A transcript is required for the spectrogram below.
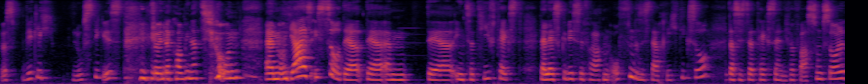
was wirklich lustig ist, so in der Kombination. Ähm, und ja, es ist so, der, der, ähm, der Initiativtext, der lässt gewisse Fragen offen, das ist auch richtig so. Das ist der Text, der in die Verfassung soll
